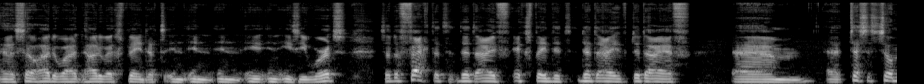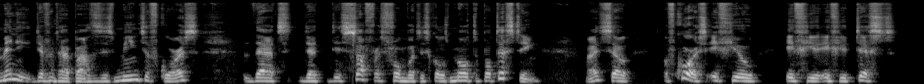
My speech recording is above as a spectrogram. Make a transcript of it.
uh, so how do I how do I explain that in, in, in, in easy words? So the fact that, that I've explained it that I that I have um, uh, tested so many different hypotheses means, of course, that that this suffers from what is called multiple testing, right? So of course, if you if you if you test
